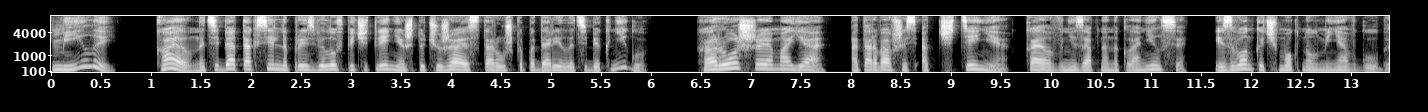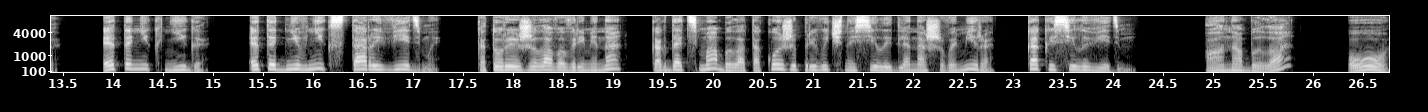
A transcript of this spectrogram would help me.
«Милой? Кайл, на тебя так сильно произвело впечатление, что чужая старушка подарила тебе книгу? Хорошая моя!» Оторвавшись от чтения, Кайл внезапно наклонился и звонко чмокнул меня в губы. «Это не книга. Это дневник старой ведьмы, которая жила во времена, когда тьма была такой же привычной силой для нашего мира, как и сила ведьм. А она была? О,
